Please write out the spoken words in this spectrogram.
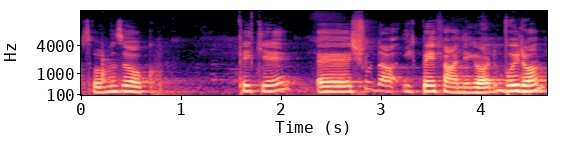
Sorumuz yok. Peki. e, şurada ilk beyefendi gördüm. Buyurun.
